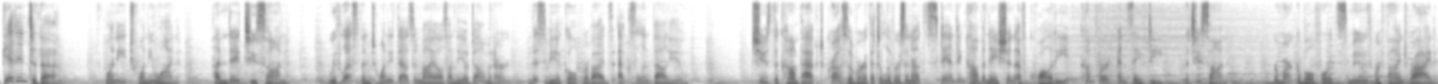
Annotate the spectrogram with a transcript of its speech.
Get into the 2021 Hyundai Tucson. With less than 20,000 miles on the odometer, this vehicle provides excellent value. Choose the compact crossover that delivers an outstanding combination of quality, comfort, and safety, the Tucson. Remarkable for its smooth, refined ride,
